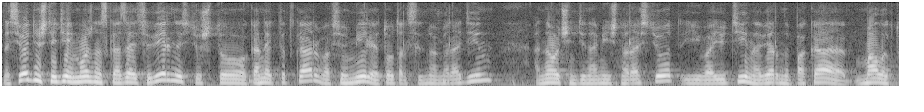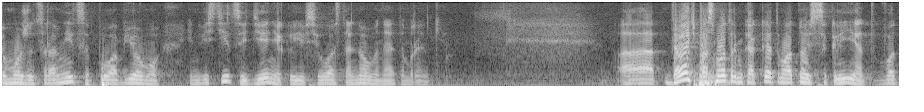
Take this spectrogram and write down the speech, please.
На сегодняшний день можно сказать с уверенностью, что Connected Car во всем мире это отрасль номер один – она очень динамично растет, и в IoT, наверное, пока мало кто может сравниться по объему инвестиций, денег и всего остального на этом рынке. А давайте посмотрим, как к этому относится клиент. Вот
